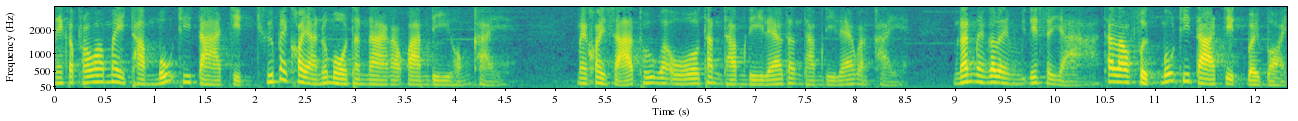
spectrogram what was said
เนี่ยก็เพราะว่าไม่ทำมุทิตาจิต คือไม่ค่อยอนุโมทนากับความดีของใคร ไม่ค่อยสาธุว่าโอ้ท่านทำดีแล้วท่านทำดีแล้วกับใครนั้นมันก็เลยลิษยา ถ้าเราฝึกมุทิตาจิตบ่อย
